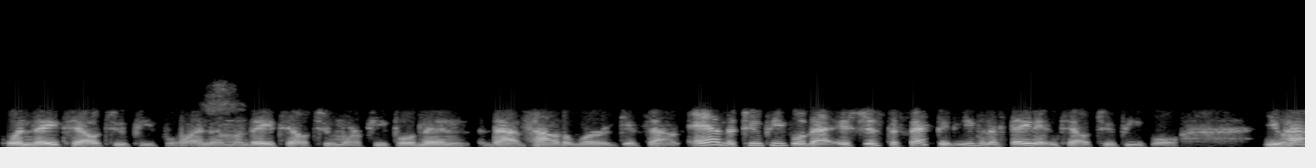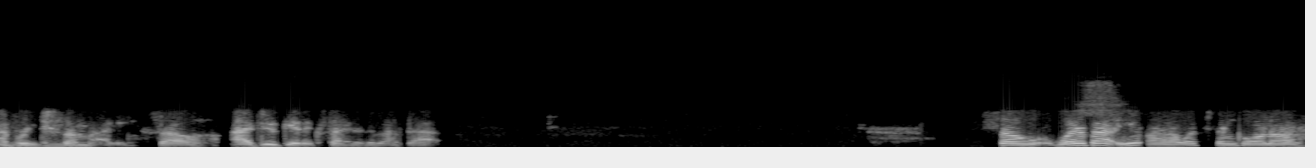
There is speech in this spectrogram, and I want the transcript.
when they tell two people and then when they tell two more people, then that's how the word gets out. And the two people that it's just affected, even if they didn't tell two people, you have mm-hmm. reached somebody. So I do get excited about that. So what about you, Anna? What's been going on?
